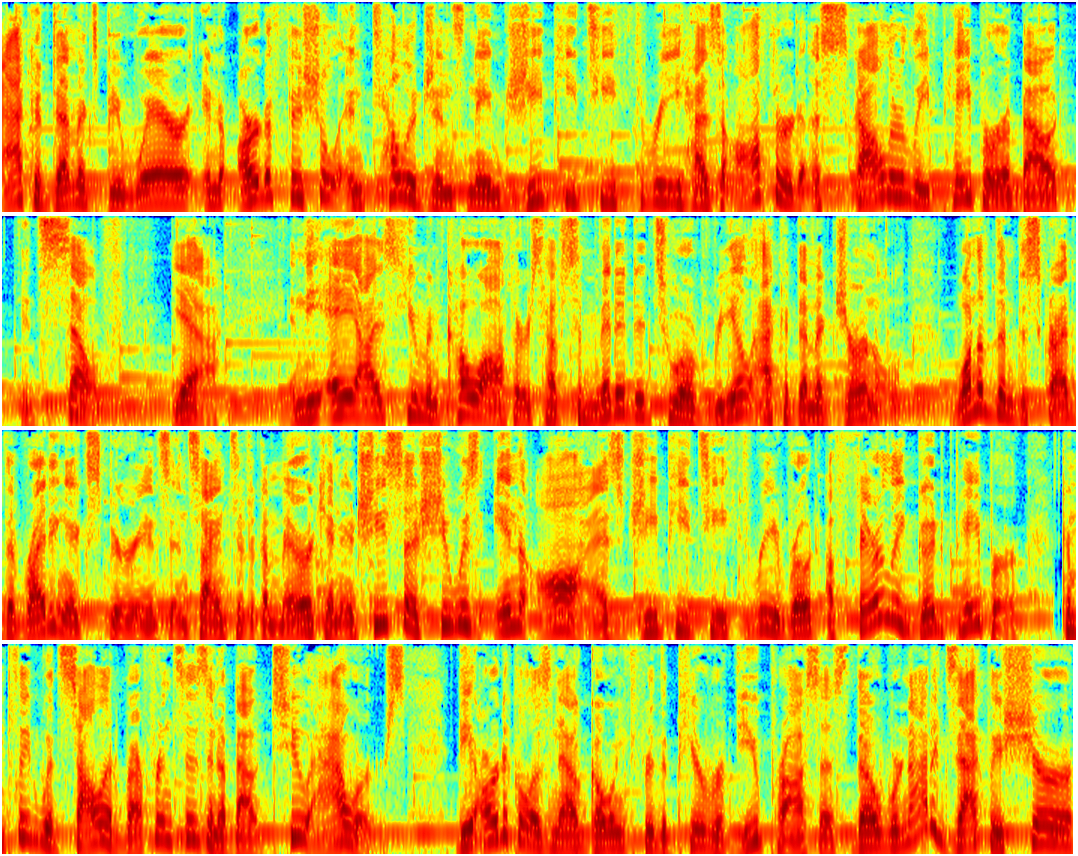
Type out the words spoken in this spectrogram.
academics beware, an artificial intelligence named GPT 3 has authored a scholarly paper about itself. Yeah, and the AI's human co authors have submitted it to a real academic journal. One of them described the writing experience in Scientific American, and she says she was in awe as GPT 3 wrote a fairly good paper, complete with solid references in about two hours. The article is now going through the peer review process, though we're not exactly sure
